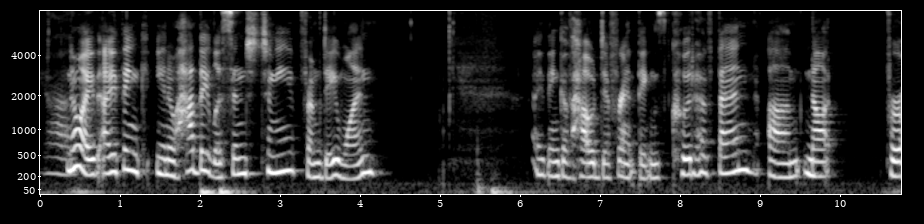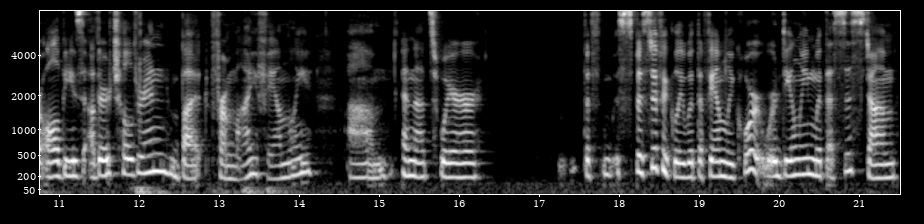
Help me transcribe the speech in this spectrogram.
Yeah. No, I, I think, you know, had they listened to me from day one, I think of how different things could have been. Um, not for all these other children, but from my family. Um, and that's where the, specifically with the family court, we're dealing with a system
